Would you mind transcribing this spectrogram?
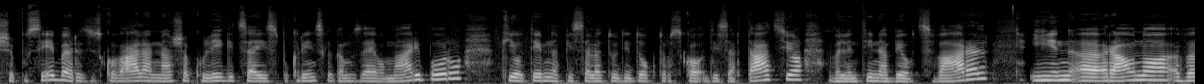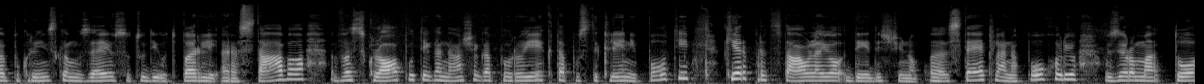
še posebej raziskovala naša kolegica iz Pokrajinskega muzeja v Mariboru, ki je o tem napisala tudi doktorsko dizertacijo, Valentina Belcvarel. In eh, ravno v Pokrajinskem muzeju so tudi odprli razstavo v sklopu tega našega projekta po stekleni poti, kjer predstavljajo dediščino eh, stekla na pohorju oziroma to,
